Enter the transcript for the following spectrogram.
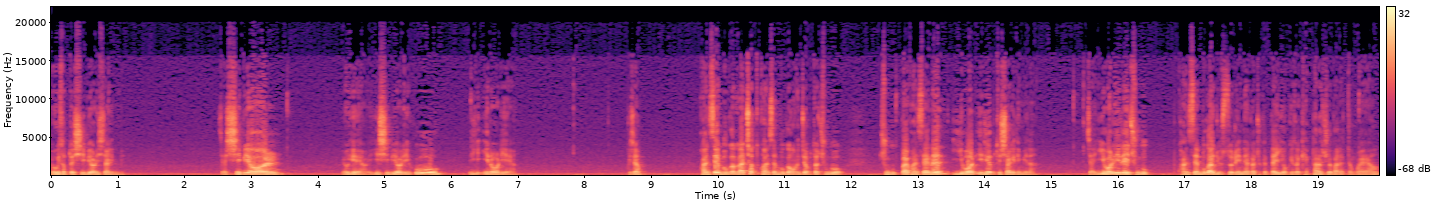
여기서부터 12월이 시작입니다. 자, 12월, 여기에요. 이게 12월이고, 이게 1월이에요. 그죠? 관세 부과가, 첫 관세 부과가 언제부터 중국, 중국발 관세는 2월 1일부터 시작이 됩니다. 자, 2월 1일 중국 관세 부과 뉴스로 인해 가지고 그때 여기서 개파락 출발했던 거예요.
